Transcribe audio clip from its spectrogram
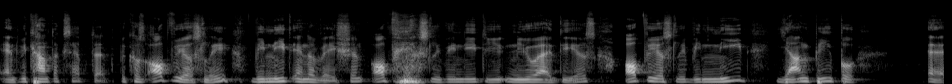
And we can't accept that because obviously we need innovation, obviously we need new ideas, obviously we need young people uh,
